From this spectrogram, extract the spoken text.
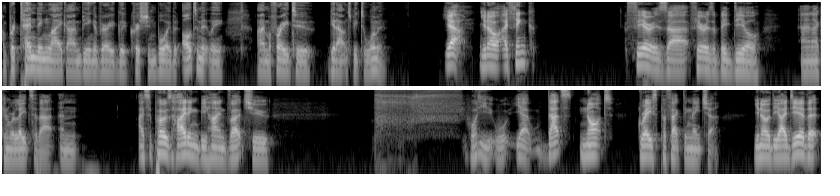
I'm pretending like I'm being a very good Christian boy, but ultimately, I'm afraid to get out and speak to women. Yeah, you know, I think fear is uh, fear is a big deal, and I can relate to that. And I suppose hiding behind virtue. What do you? Yeah, that's not grace perfecting nature. You know, the idea that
